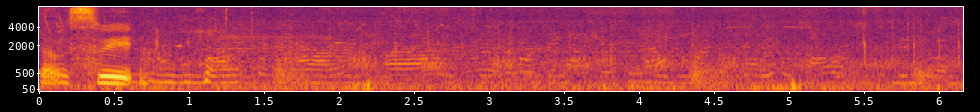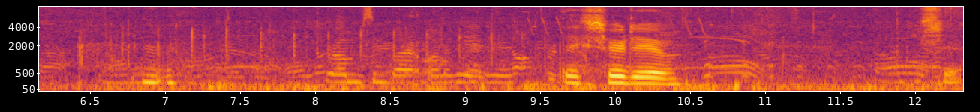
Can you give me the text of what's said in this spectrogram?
That was sweet. Rums and Bart want to be in here. They sure do. Shit.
